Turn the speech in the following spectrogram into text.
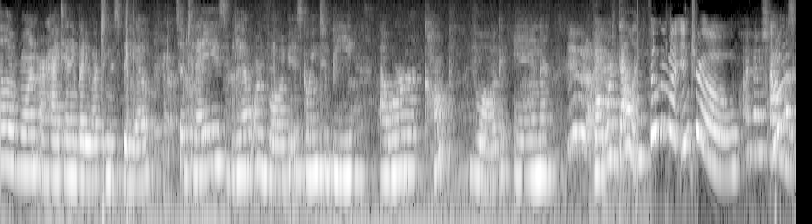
Hello everyone, or hi to anybody watching this video. So today's video or vlog is going to be our comp vlog in Fort Worth, Dallas. I'm filming my intro. I got I'm almost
